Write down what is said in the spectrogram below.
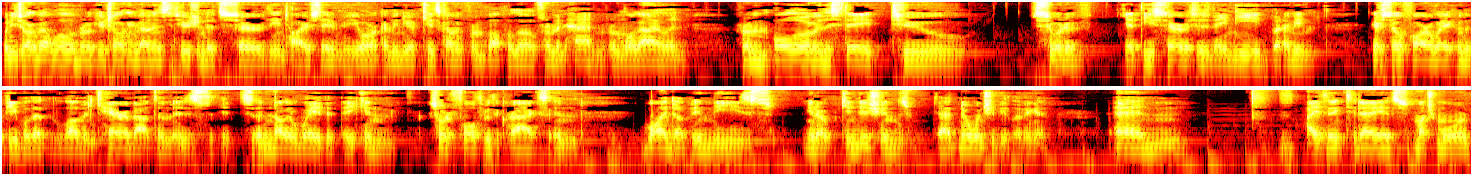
when you talk about Willowbrook, you're talking about an institution that served the entire state of New York. I mean, you have kids coming from Buffalo, from Manhattan, from Long Island, from all over the state to sort of get these services they need. But I mean, they're so far away from the people that love and care about them. Is it's another way that they can sort of fall through the cracks and wind up in these you know conditions that no one should be living in. And I think today it's much more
